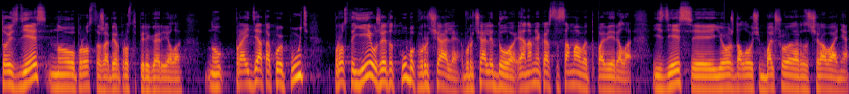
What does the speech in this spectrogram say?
То здесь, ну, просто Жабер просто перегорела. Ну, пройдя такой путь, Просто ей уже этот кубок вручали, вручали до, и она, мне кажется, сама в это поверила. И здесь э, ее ждало очень большое разочарование.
